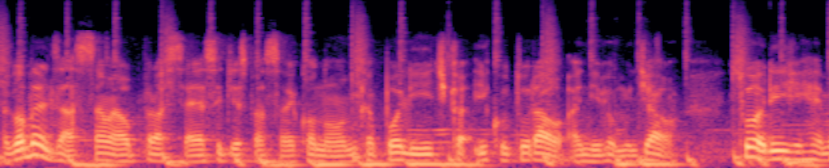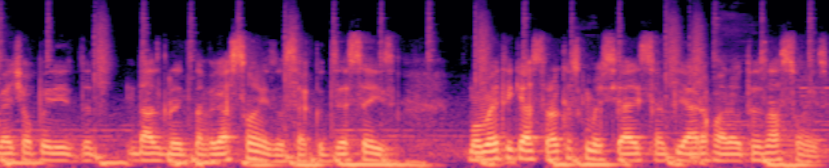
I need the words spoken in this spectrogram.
A globalização é o processo de expansão econômica, política e cultural a nível mundial sua origem remete ao período das grandes navegações, no século XVI, momento em que as trocas comerciais se ampliaram para outras nações.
